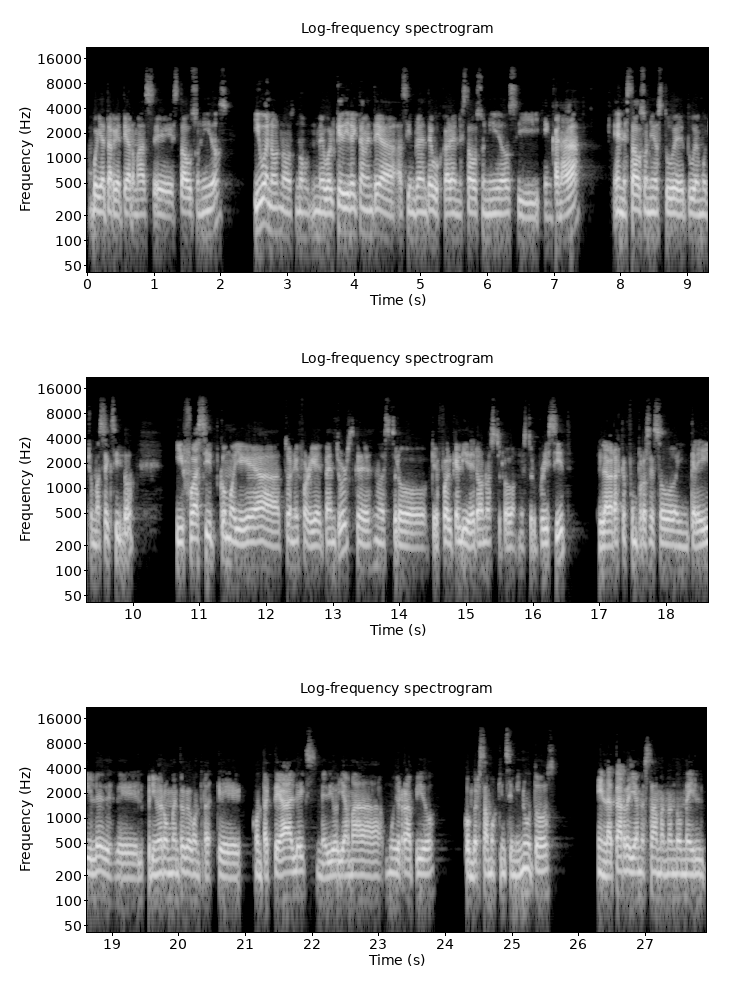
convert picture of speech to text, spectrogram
voy a targetear más eh, Estados Unidos. Y bueno, no, no, me volqué directamente a, a, simplemente buscar en Estados Unidos y en Canadá. En Estados Unidos tuve, tuve mucho más éxito y fue así como llegué a 2048 Ventures, que es nuestro, que fue el que lideró nuestro, nuestro pre-seed. La verdad es que fue un proceso increíble. Desde el primer momento que, que contacté a Alex, me dio llamada muy rápido, conversamos 15 minutos. En la tarde ya me estaba mandando mail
